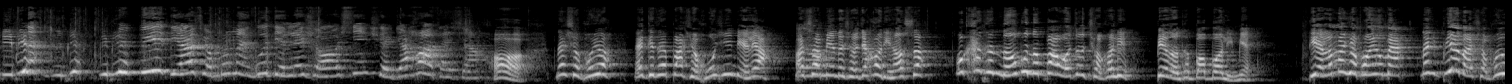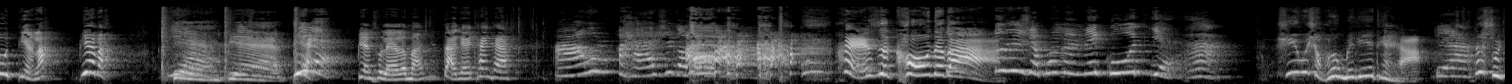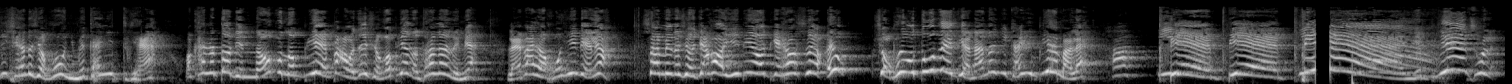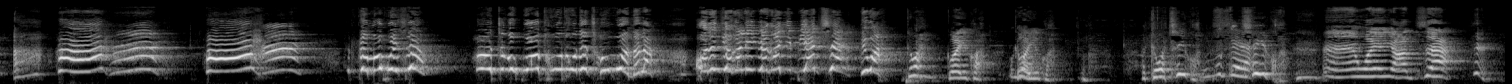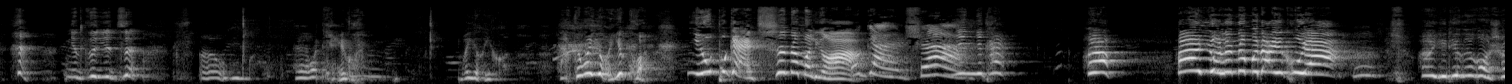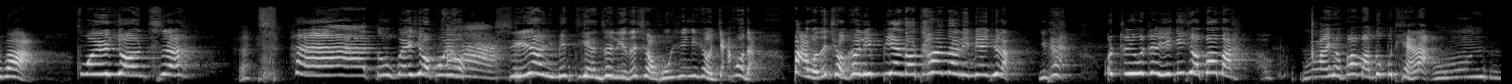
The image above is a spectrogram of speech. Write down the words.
你变，你变，你变。第一点，小朋友们给我点亮小红心小加号才行。哦，那小朋友来给他把小红心点亮，把上面的小加号点上是，我看他能不能把我这个巧克力变到他包包里面。点了吗，小朋友们？那你变吧，小朋友点了，变吧，变变变，变出来了吗？你打开看看。啊，为什么还是个空的？还是空的吧？都是小朋友们没给我点。是因为小朋友没给你点呀？对呀。那手机前的小朋友，你们赶紧点，我看他到底能不能变，把我这雪糕变到他那里面。来，吧小红心点亮，上面的小加号一定要点上是。哎呦，小朋友都在点呢，那你赶紧变吧，来。好，变变变，你变出来啊啊啊啊！怎么回事？啊，这个光秃秃的成我的了，我的巧克力雪糕你别吃，给我，给我，给我一口，给我一口。给我吃一口，吃一口。嗯，我也想吃。哼哼，你自己吃。嗯，哎，我舔一口，我咬一口。啊，给我咬一口。你又不敢吃那么凉啊？我敢吃。你你看，哎呀，啊，咬了那么大一口呀！嗯，啊，一定很好吃吧？我也想吃。啊，都怪小朋友，谁让你们点这里的小红心跟小加号的，把我的巧克力变到他那里面去了？小棒棒都不甜了，嗯，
